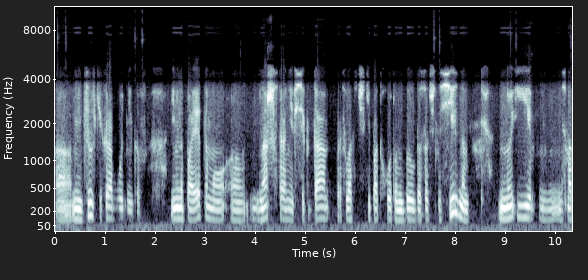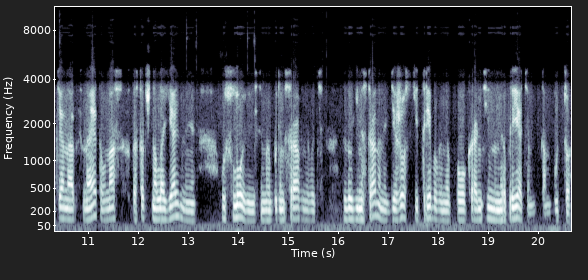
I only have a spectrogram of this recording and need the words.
э, медицинских работников. Именно поэтому э, в нашей стране всегда профилактический подход он был достаточно сильным, но и несмотря на, на это у нас достаточно лояльные условия, если мы будем сравнивать с другими странами, где жесткие требования по карантинным мероприятиям, там, будь то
